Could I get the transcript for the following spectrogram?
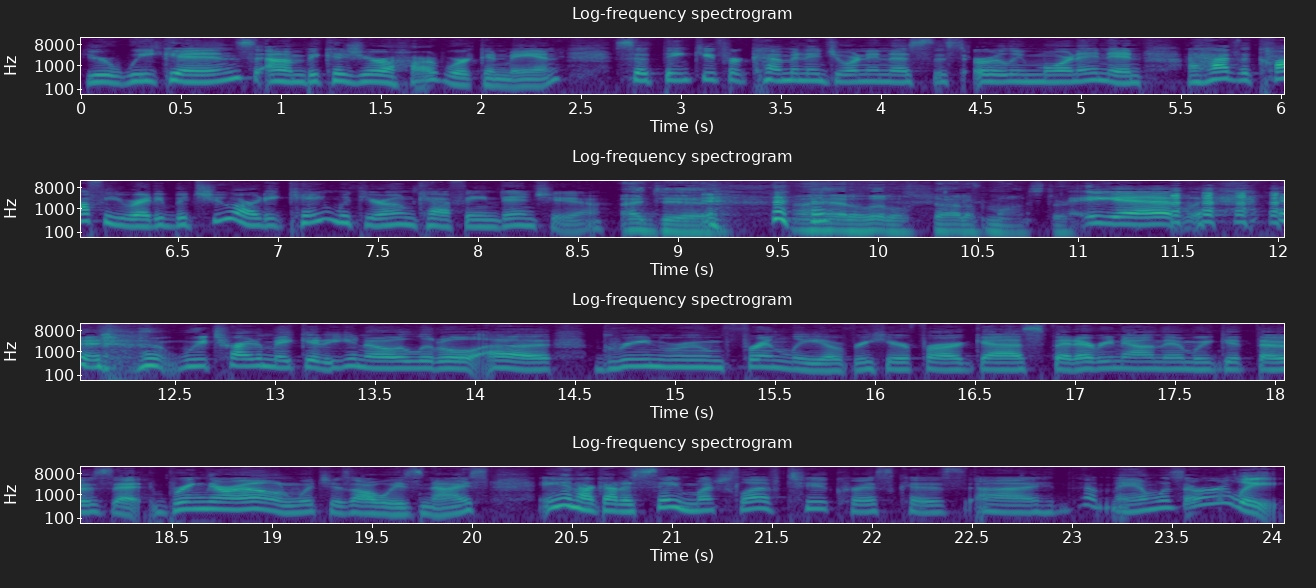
your weekends um, because you're a hardworking man. So, thank you for coming and joining us this early morning. And I had the coffee ready, but you already came with your own caffeine, didn't you? I did. I had a little shot of Monster. Yeah, we try to make it, you know, a little uh, green room friendly over here for our guests. But every now and then we get those that bring their own, which is always nice. And I got to say, much love too, Chris, because uh, that man was early.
